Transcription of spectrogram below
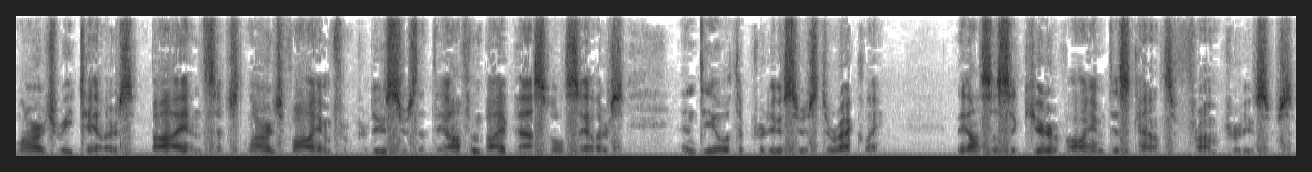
Large retailers buy in such large volume from producers that they often bypass wholesalers and deal with the producers directly. They also secure volume discounts from producers.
